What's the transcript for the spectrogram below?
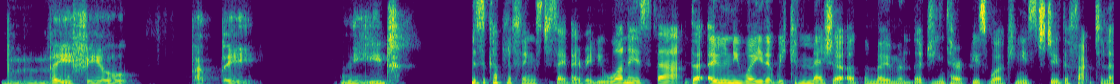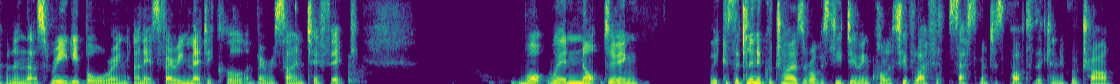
they feel that they need there's a couple of things to say there, really. One is that the only way that we can measure at the moment that gene therapy is working is to do the factor level. And that's really boring and it's very medical and very scientific what we're not doing because the clinical trials are obviously doing quality of life assessment as part of the clinical trial.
